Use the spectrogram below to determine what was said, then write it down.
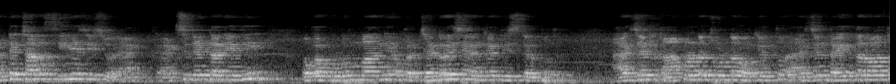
అంటే చాలా సీరియస్ ఇష్యూ. యాక్సిడెంట్ అనేది ఒక కుటుంబాన్ని ఒక జనరేషన్ ఎంజాయ్ తీసుకెళ్ళిపోతుంది. యాక్సిడెంట్ కాకుండా చూడడం ఒక ఎత్తు. యాక్సిడెంట్ అయిన తర్వాత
